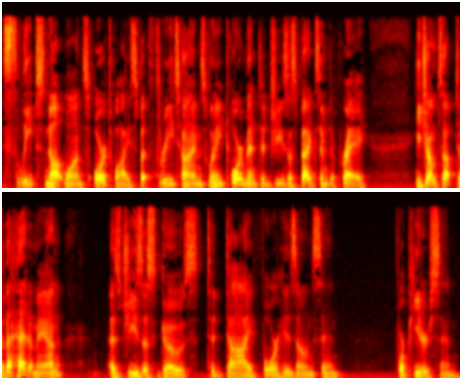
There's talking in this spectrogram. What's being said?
sleeps not once or twice, but three times when a tormented Jesus begs him to pray. He jumps up to behead a man as Jesus goes to die for his own sin, for Peter's sin.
